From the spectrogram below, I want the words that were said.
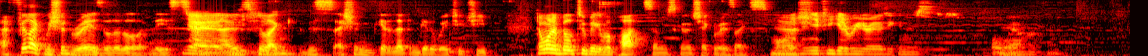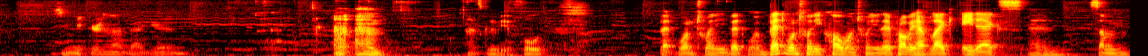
I feel like we should raise a little at least. I, Yeah, I just feel like this. I shouldn't get let them get away too cheap. Don't want to build too big of a pot, so I'm just gonna check raise like Yeah, smallish. and if you get a re-raise, you can just fold Yeah. This Mm. kicker's not that good. That's gonna be a fold. Bet 120. Bet bet 120. Call 120. They probably have like 8x and some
